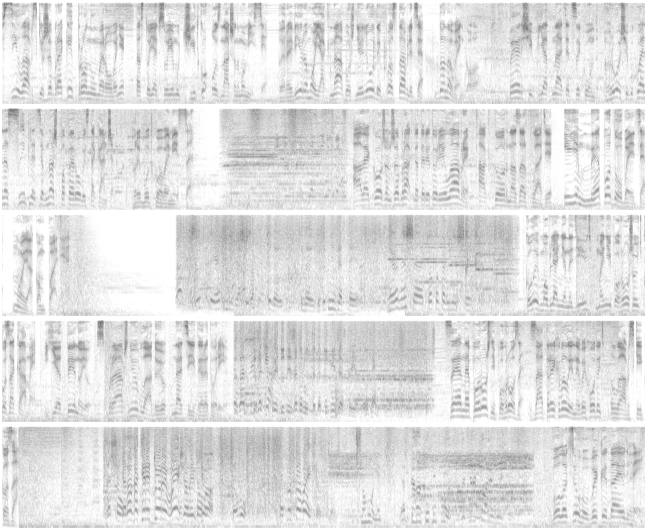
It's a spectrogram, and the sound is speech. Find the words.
Всі лаврські жебраки пронумеровані та стоять в своєму чітко означеному місці. Перевіримо, як набожні люди поставляться до новенького. Перші 15 секунд гроші буквально сипляться в наш паперовий стаканчик. Прибуткове місце. Але кожен жебрак на території лаври актор на зарплаті, і їм не подобається моя компанія. Туда, туда иди, туда иди. Тут нельзя стоять. Не разрешают, только по разрешению. Коли вмовляння не діють, мені погрожують козаками єдиною справжньою владою на цій території. Зараз казаки прийдуть і заберуть тебе. Тут нельзя стояти. Отам стояти. Це не порожні погрози. За три хвилини виходить лаврський козак. Когда за территорию вышел и все. Чего? Да просто вышел. Чего? Я, я сказал, тут не против. За территорию вышел. Волоцюгу викидають геть.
